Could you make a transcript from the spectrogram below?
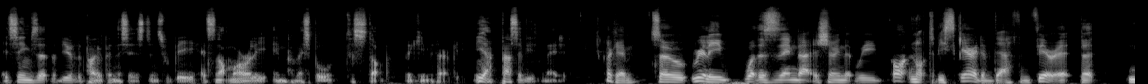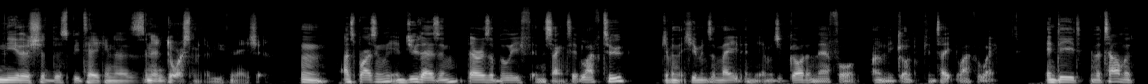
it seems that the view of the Pope in this instance would be it's not morally impermissible to stop the chemotherapy. Yeah, passive euthanasia. Okay, so really what this is aimed at is showing that we ought not to be scared of death and fear it, but neither should this be taken as an endorsement of euthanasia. Mm. Unsurprisingly, in Judaism, there is a belief in the sanctity of life too, given that humans are made in the image of God and therefore only God can take life away. Indeed, in the Talmud,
